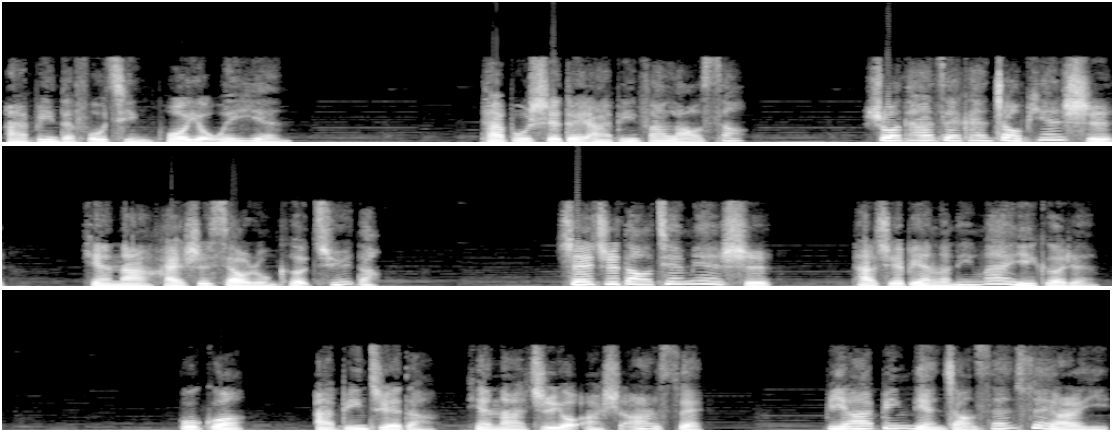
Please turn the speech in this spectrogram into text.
阿斌的父亲颇有威严。他不时对阿斌发牢骚，说他在看照片时，天娜还是笑容可掬的。谁知道见面时，他却变了另外一个人。不过，阿斌觉得天娜只有二十二岁，比阿斌年长三岁而已。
